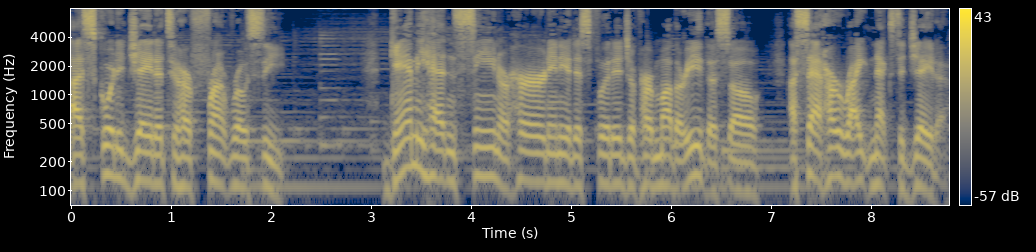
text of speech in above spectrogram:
I escorted Jada to her front row seat. Gammy hadn't seen or heard any of this footage of her mother either, so I sat her right next to Jada.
